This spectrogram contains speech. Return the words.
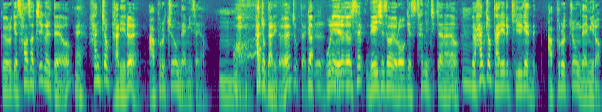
그 이렇게 서서 찍을 때요. 네. 한쪽 다리를 앞으로 쭉 내미세요. 한쪽 다리를. 한쪽 다리를. 그러니까 우리 예를 들어서 셋, 넷이서 이렇게 사진 찍잖아요. 음. 그러니까 한쪽 다리를 길게 내- 앞으로 쭉 내밀어.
